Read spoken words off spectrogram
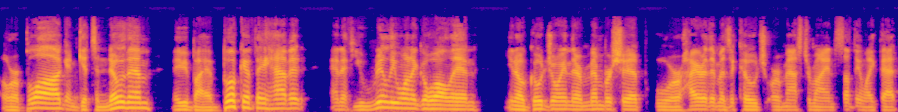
or a blog and get to know them, maybe buy a book if they have it. And if you really want to go all in, you know, go join their membership or hire them as a coach or a mastermind, something like that.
